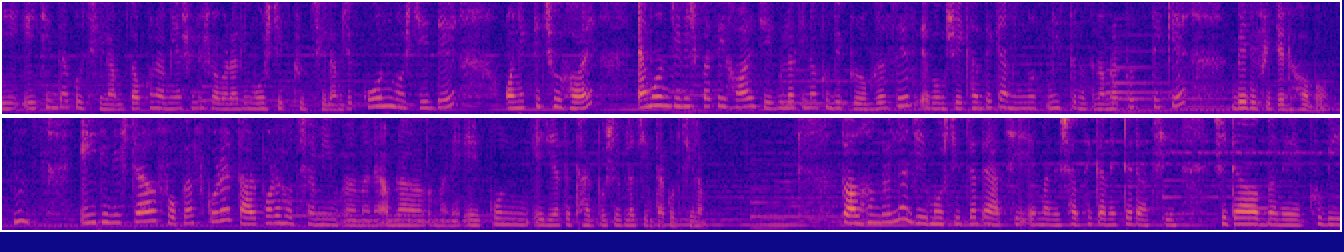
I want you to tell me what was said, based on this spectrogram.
এই এই চিন্তা করছিলাম, তখন আমি আসলে সবার আগে মসজিদ খুঁজছিলাম যে কোন মসজিদে অনেক কিছু হয়, এমন জিনিসপাতি হয় যেগুলো কিনা খুবই প্রোগ্রেসিভ এবং সেখান থেকে আমি নিত্য নতুন, আমরা প্রত্যেকে বেনিফিটেড হব, হুম? এই জিনিসটা ফোকাস করে তারপরে হচ্ছে আমি মানে আমরা মানে কোন এরিয়াতে থাকব সেগুলো চিন্তা করছিলাম। তো আলহামদুলিল্লাহ যে মসজিদটাতে আছি মানে সাথে কানেক্টেড আছি, সেটা মানে খুবই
